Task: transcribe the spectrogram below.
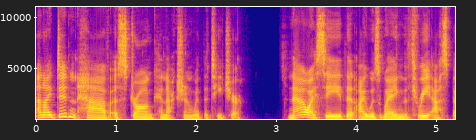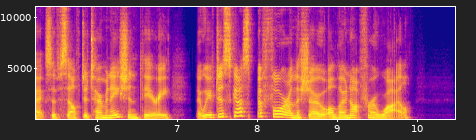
And I didn't have a strong connection with the teacher. Now I see that I was weighing the three aspects of self determination theory that we've discussed before on the show, although not for a while.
